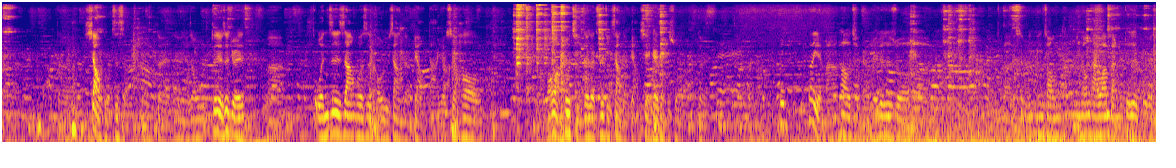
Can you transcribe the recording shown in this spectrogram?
的的效果是什么？对，有时候就是也是觉得，呃，文字上或是口语上的表达，有时候。往往不及这个肢体上的表现，可以这么说，对。就那也蛮好奇，感觉就是说，呃，呃，是您您从您从台湾本来就是我是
